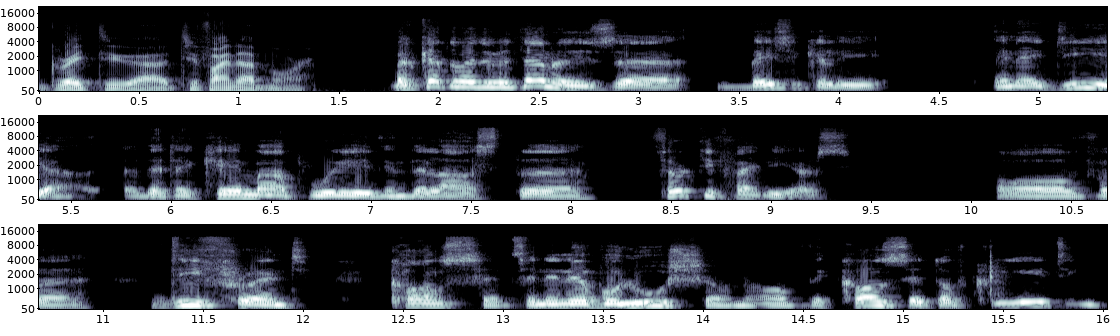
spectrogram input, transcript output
great to uh, to find out more. Mercato Metropolitano is uh, basically an idea that I came up with in the last uh, 35 years of uh, different concepts and an evolution of the concept of creating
